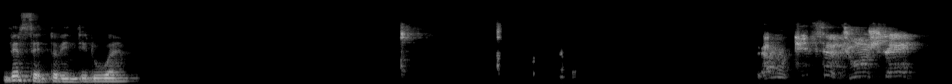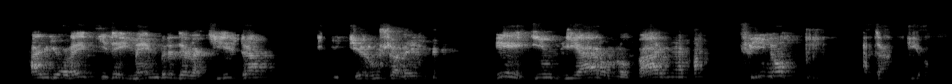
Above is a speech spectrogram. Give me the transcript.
Versetto 22. Orecchi dei membri della Chiesa di Gerusalemme e inviarono Barnaba fino ad Antiochia.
